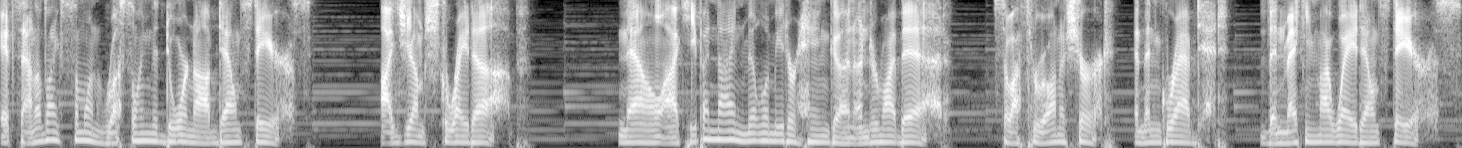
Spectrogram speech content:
It sounded like someone rustling the doorknob downstairs. I jumped straight up. Now, I keep a 9mm handgun under my bed, so I threw on a shirt and then grabbed it, then making my way downstairs.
